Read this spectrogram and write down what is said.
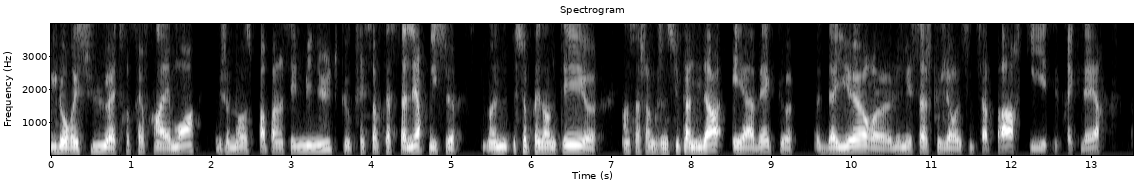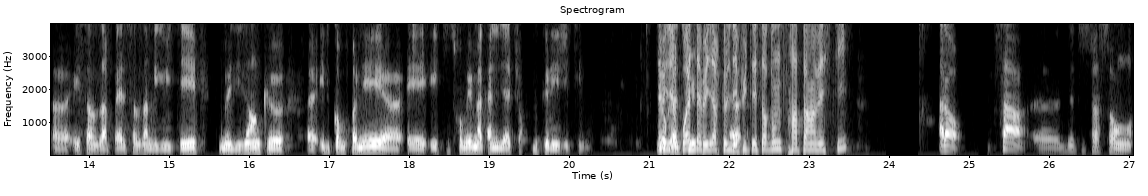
il aurait su être très franc avec moi. Je n'ose pas penser une minute que Christophe Castaner puisse se présenter en sachant que je suis candidat et avec euh, d'ailleurs euh, le message que j'ai reçu de sa part qui était très clair euh, et sans appel, sans ambiguïté, me disant qu'il comprenait et, qu'il trouvait ma candidature plus que légitime. Ça veut dire quoi? Ça veut dire que le député sortant ne sera pas investi? Alors, ça, de toute façon,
